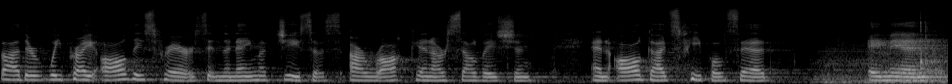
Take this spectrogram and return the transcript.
Father, we pray all these prayers in the name of Jesus, our rock and our salvation. And all God's people said, Amen.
